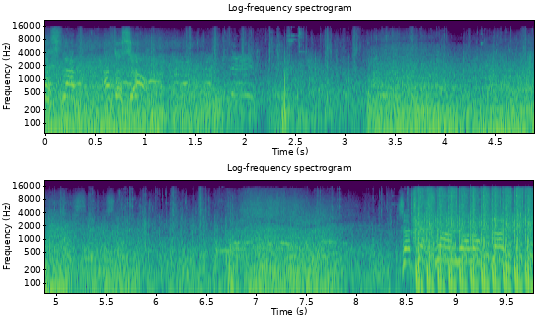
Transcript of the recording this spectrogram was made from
On Attention. J'aperçois un de lance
